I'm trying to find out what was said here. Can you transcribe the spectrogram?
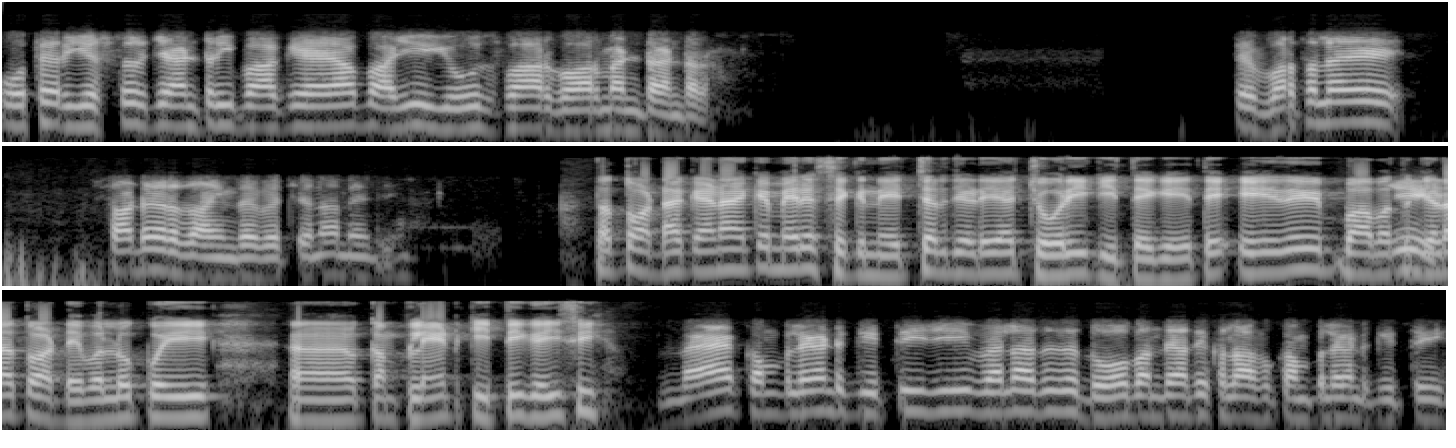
ਉਥੇ ਰਜਿਸਟਰ 'ਚ ਐਂਟਰੀ ਪਾ ਕੇ ਆਇਆ ਭਾਜੀ ਯੂਜ਼ ਫਾਰ ਗਵਰਨਮੈਂਟ ਟੈਂਡਰ ਤੇ ਵਰਤ ਲਏ ਸਾਡੇ ਰਿਜ਼ਾਈਨ ਦੇ ਵਿੱਚ ਇਹਨਾਂ ਨੇ ਜੀ। ਤਾਂ ਤੁਹਾਡਾ ਕਹਿਣਾ ਹੈ ਕਿ ਮੇਰੇ ਸਿਗਨੇਚਰ ਜਿਹੜੇ ਆ ਚੋਰੀ ਕੀਤੇ ਗਏ ਤੇ ਇਹਦੇ ਬਾਬਤ ਜੀ। ਜਿਹੜਾ ਤੁਹਾਡੇ ਵੱਲੋਂ ਕੋਈ ਕੰਪਲੇਂਟ ਕੀਤੀ ਗਈ ਸੀ? ਮੈਂ ਕੰਪਲੇਂਟ ਕੀਤੀ ਜੀ ਪਹਿਲਾਂ ਇਹਦੇ ਤੇ ਦੋ ਬੰਦਿਆਂ ਦੇ ਖਿਲਾਫ ਕੰਪਲੇਂਟ ਕੀਤੀ।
